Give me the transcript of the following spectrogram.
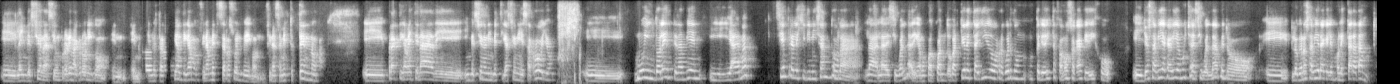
Eh, la inversión ha sido un problema crónico en, en, en nuestra región, digamos que finalmente se resuelve con financiamiento externo. Eh, prácticamente nada de inversión en investigación y desarrollo, eh, muy indolente también y además siempre legitimizando la, desigualdad. Digamos, cuando partió el estallido, recuerdo un, periodista famoso acá que dijo, eh, yo sabía que había mucha desigualdad, pero lo que no sabía era que les molestara tanto.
